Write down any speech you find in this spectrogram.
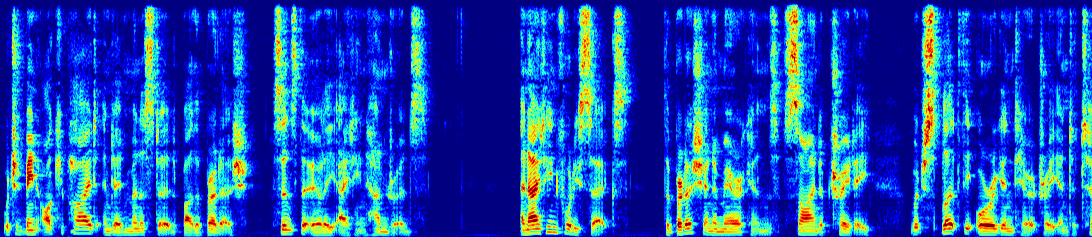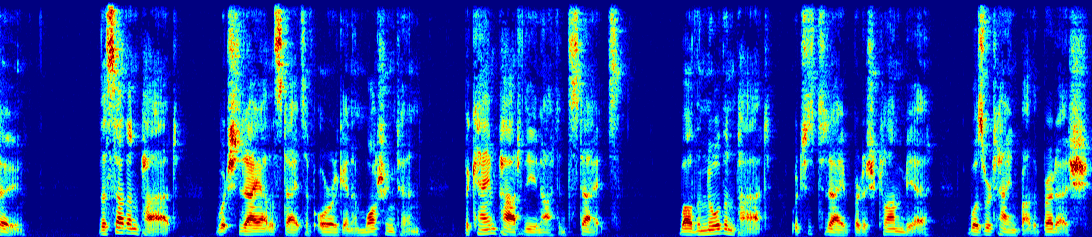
which had been occupied and administered by the British since the early 1800s. In 1846, the British and Americans signed a treaty which split the Oregon Territory into two. The southern part, which today are the states of Oregon and Washington, became part of the United States, while the northern part, which is today British Columbia, was retained by the British.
